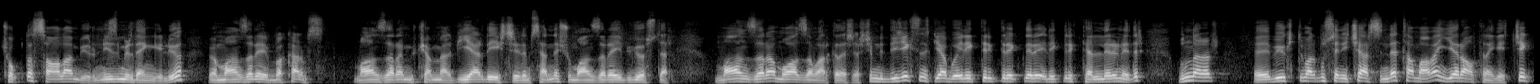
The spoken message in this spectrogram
Çok da sağlam bir ürün. İzmir'den geliyor ve manzaraya bir bakar mısın? Manzara mükemmel. Bir yer değiştirelim sen de şu manzarayı bir göster. Manzara muazzam arkadaşlar. Şimdi diyeceksiniz ki ya bu elektrik direkleri, elektrik telleri nedir? Bunlar e, büyük ihtimal bu sene içerisinde tamamen yer altına geçecek.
